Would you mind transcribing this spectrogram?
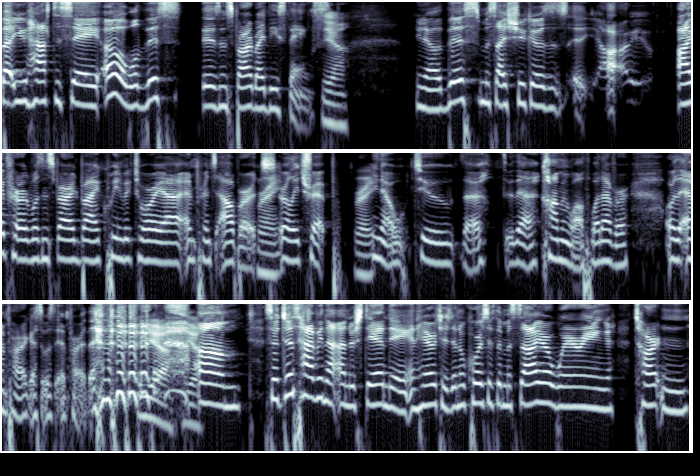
But you have to say, oh, well, this is inspired by these things. Yeah. You know, this Maasai Shuka is, uh, I've heard was inspired by Queen Victoria and Prince Albert's Right. early trip Right. you know, to the through the Commonwealth, whatever, or the Empire. I guess it was the Empire then. Yeah, yeah. Um. So just having that understanding and heritage, and of course, if the Maasai are wearing tartan,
